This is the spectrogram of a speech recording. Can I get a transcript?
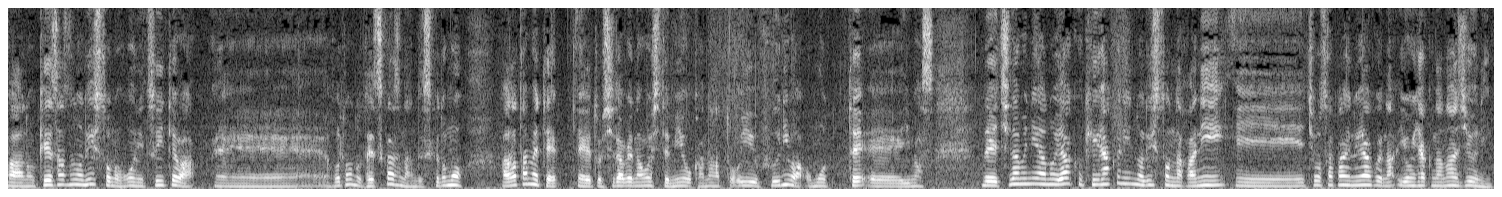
あの警察のリストの方については、えー、ほとんど手つかずなんですけども改めて、えーと、調べ直してみようかなというふうには思って、えー、います。でちなみにあの約900人のリストの中に、えー、調査会の約470人、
